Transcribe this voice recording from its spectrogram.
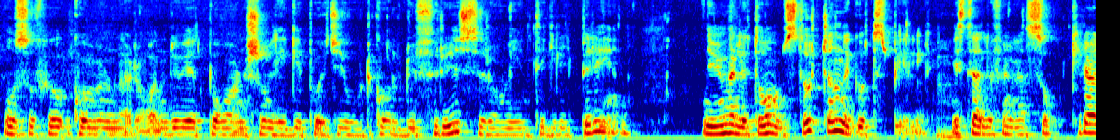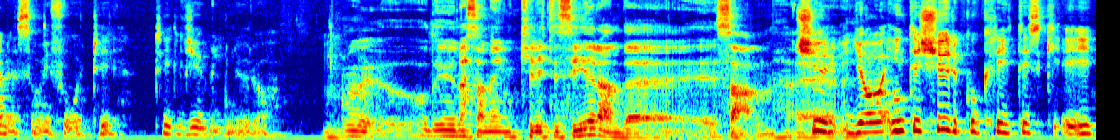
Och så kommer den där raden, du är ett barn som ligger på ett jordgolv, du fryser om vi inte griper in. Det är en väldigt omstörtande gudsbild mm. istället för den här sockrade som vi får till, till jul nu då. Mm. Och det är ju nästan en kritiserande psalm. Kyr, ja, inte kyrkokritisk i,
